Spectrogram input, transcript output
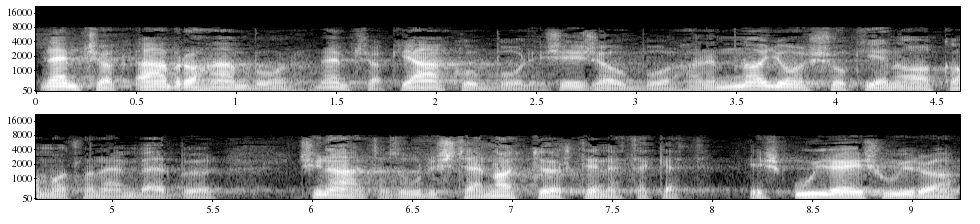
Nem csak Ábrahámból, nem csak Jákobból és Ézsauból, hanem nagyon sok ilyen alkalmatlan emberből csinált az Úristen nagy történeteket. És újra és újra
